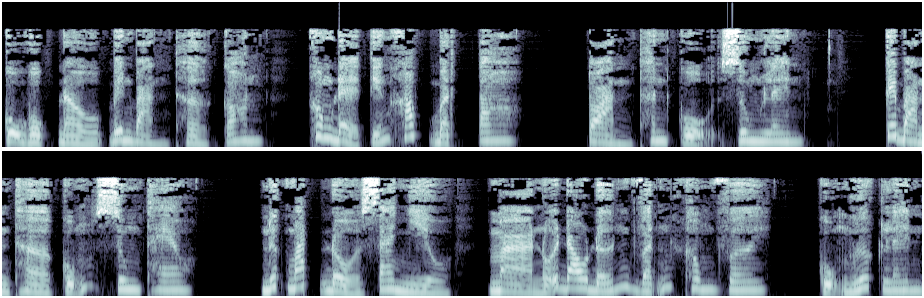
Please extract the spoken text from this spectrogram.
Cụ gục đầu bên bàn thờ con, không để tiếng khóc bật to. Toàn thân cụ rung lên. Cái bàn thờ cũng rung theo. Nước mắt đổ ra nhiều mà nỗi đau đớn vẫn không vơi. Cụ ngước lên,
